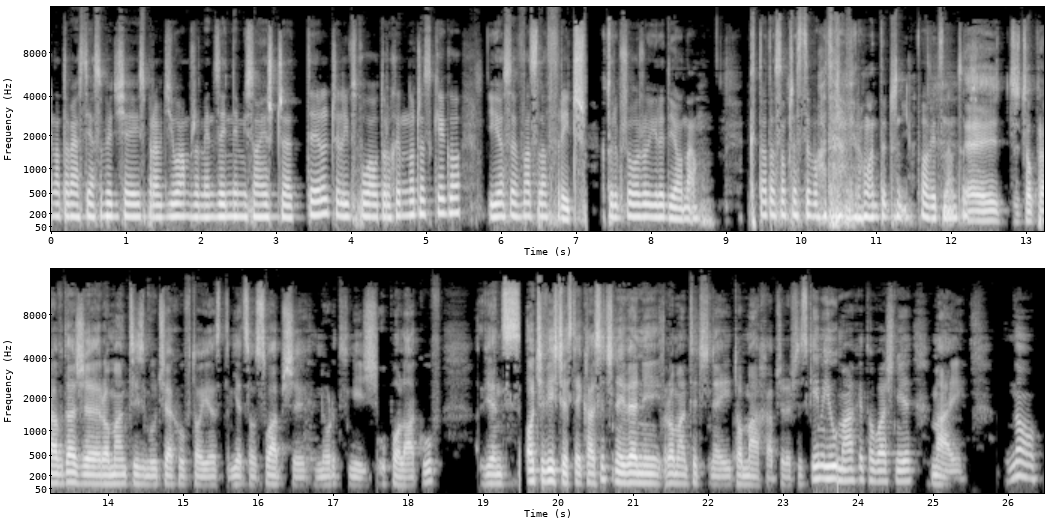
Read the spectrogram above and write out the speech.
natomiast ja sobie dzisiaj sprawdziłam, że między innymi są jeszcze Tyl, czyli współautor hymnu czeskiego i Józef Wacław Fricz który przełożył Irydiona. Kto to są czescy bohaterowie romantyczni? Powiedz nam coś. E, to prawda, że romantyzm u Czechów to jest nieco słabszy nurt niż u Polaków. Więc oczywiście z tej klasycznej weny romantycznej to Macha przede wszystkim i u Machy to właśnie Maj. No,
